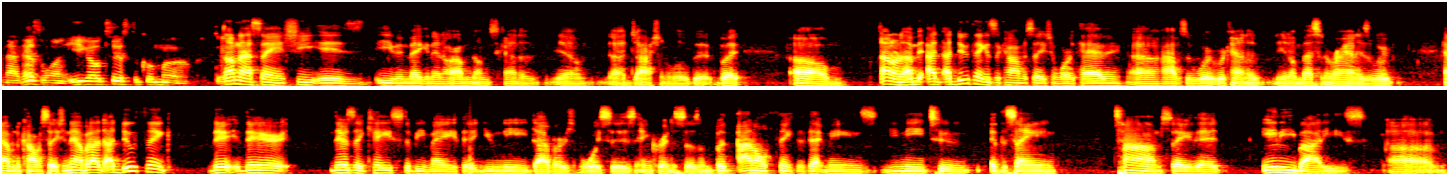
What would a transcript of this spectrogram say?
now that's one egotistical move. I'm not saying she is even making it. I'm, I'm just kind of you know uh, joshing a little bit, but um, I don't know. I mean, I, I, do think it's a conversation worth having. Uh, obviously, we're we're kind of you know messing around as we're having the conversation now, but I, I do think there there there's a case to be made that you need diverse voices in criticism, but I don't think that that means you need to at the same time say that anybody's um,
